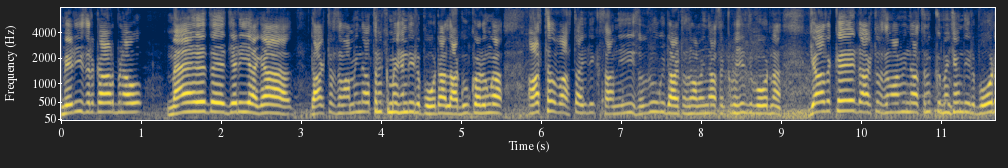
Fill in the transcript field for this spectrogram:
ਮੇਰੀ ਸਰਕਾਰ ਬਣਾਓ ਮੈਂ ਇਹ ਤੇ ਜਿਹੜੀ ਹੈਗਾ ਡਾਕਟਰ ਸਵਾਮੀਨਾਥਨ ਕਮਿਸ਼ਨ ਦੀ ਰਿਪੋਰਟ ਆ, ਲਾਗੂ ਕਰੂੰਗਾ। ਅਰਥ ਅਵਸਥਾ ਜਿਹੜੀ ਕਿਸਾਨੀ ਦੀ ਸੁਧਰੂਗੀ ਡਾਕਟਰ ਸਵਾਮੀਨਾਥਨ ਕਮਿਸ਼ਨ ਦੀ ਰਿਪੋਰਟ ਨਾਲ। ਜਦ ਕਿ ਡਾਕਟਰ ਸਵਾਮੀਨਾਥਨ ਕਮਿਸ਼ਨ ਦੀ ਰਿਪੋਰਟ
